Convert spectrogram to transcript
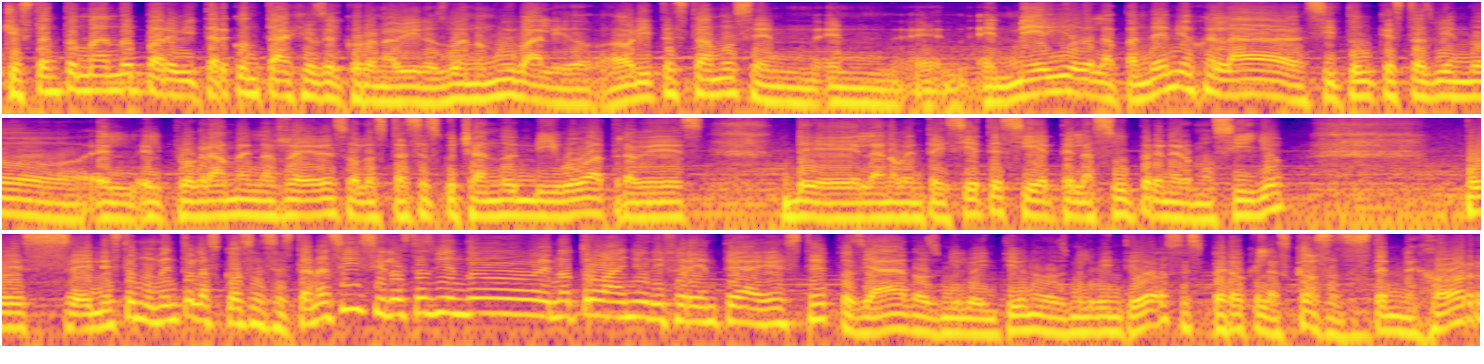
que están tomando para evitar contagios del coronavirus. Bueno, muy válido. Ahorita estamos en, en- medio de la pandemia. Ojalá si tú que estás viendo el programa en las redes o lo estás escuchando en vivo a través de la 977, la Super en Hermosillo. Pues en este momento las cosas están así. Si lo estás viendo en otro año diferente a este, pues ya 2021, 2022, espero que las cosas estén mejor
